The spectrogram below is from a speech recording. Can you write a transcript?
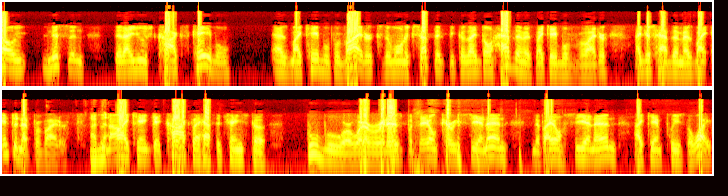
tell NESN that I use Cox Cable as my cable provider because it won't accept it because I don't have them as my cable provider. I just have them as my internet provider. I've so not- now I can't get Cox. I have to change to Fubo or whatever it is. But they don't carry CNN, and if I don't CNN, I can't please the wife.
